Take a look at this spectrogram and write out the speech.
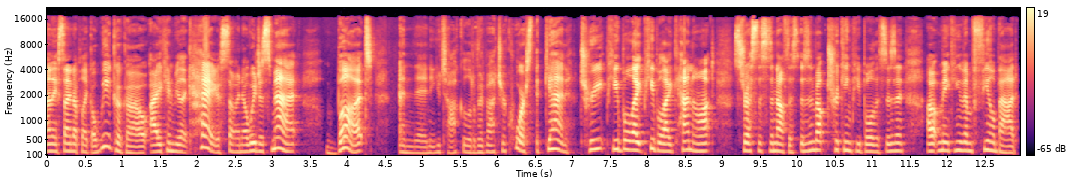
and they signed up like a week ago. I can be like, hey, so I know we just met, but and then you talk a little bit about your course. Again, treat people like people. I cannot stress this enough. This isn't about tricking people. This isn't about making them feel bad.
